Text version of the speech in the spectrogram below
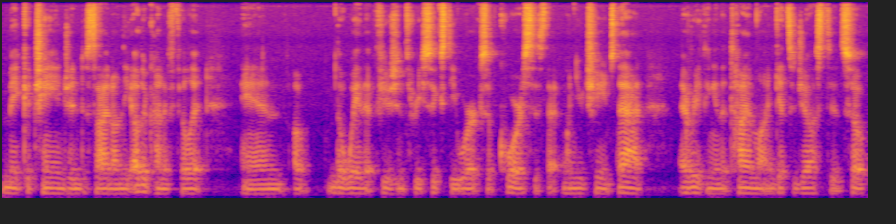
make a change and decide on the other kind of fillet. And uh, the way that Fusion 360 works, of course, is that when you change that, everything in the timeline gets adjusted. So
